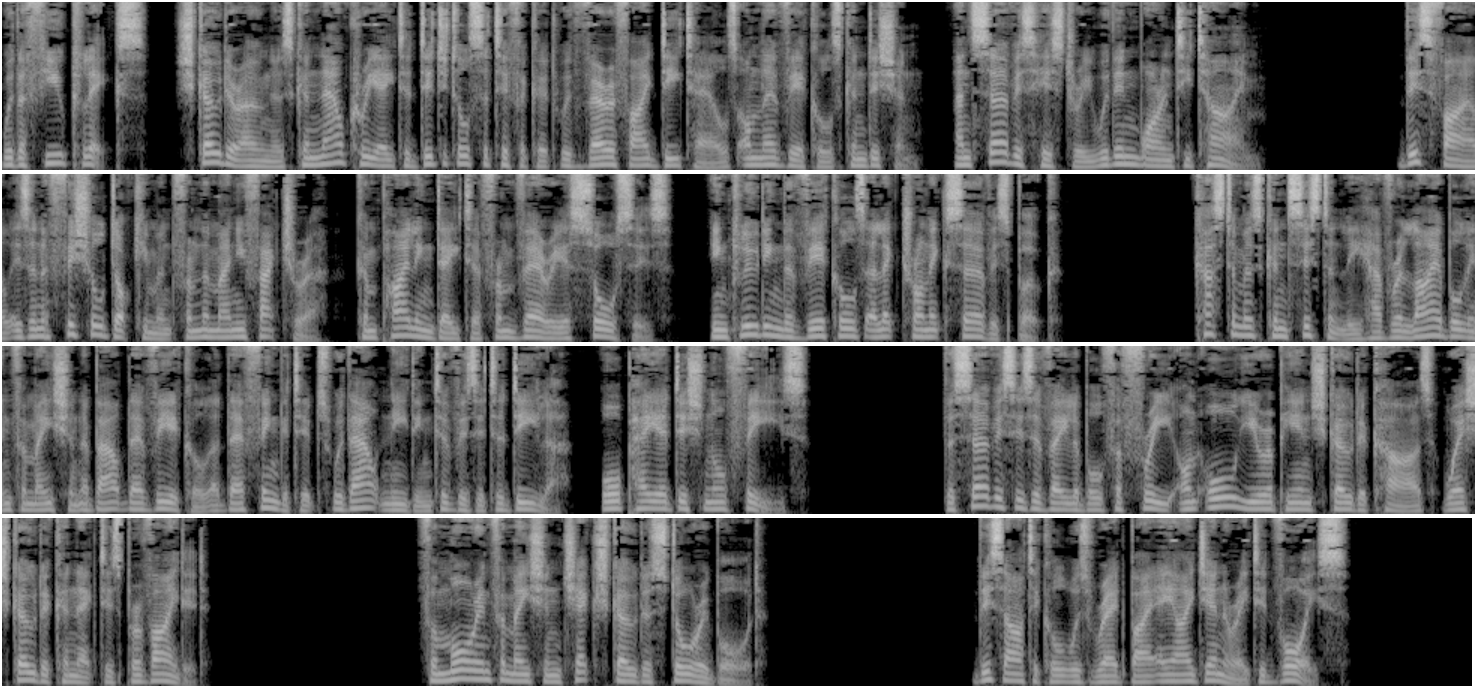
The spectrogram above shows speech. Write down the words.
With a few clicks, Skoda owners can now create a digital certificate with verified details on their vehicle's condition and service history within warranty time. This file is an official document from the manufacturer, compiling data from various sources, including the vehicle's electronic service book. Customers consistently have reliable information about their vehicle at their fingertips without needing to visit a dealer or pay additional fees. The service is available for free on all European Skoda cars where Skoda Connect is provided. For more information, check Skoda storyboard. This article was read by AI generated voice.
